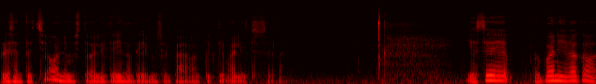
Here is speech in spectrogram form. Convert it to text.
presentatsiooni, mis ta oli teinud eelmisel päeval Briti valitsusele ja see pani väga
